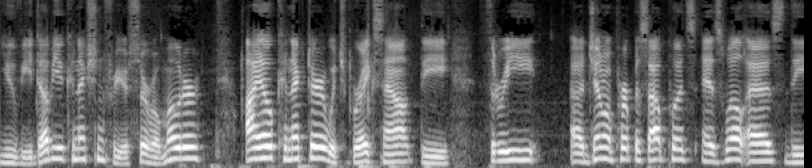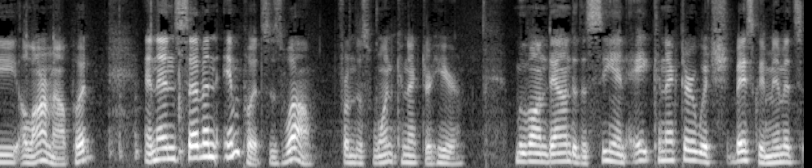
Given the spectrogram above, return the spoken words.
UVW connection for your servo motor, I.O. connector which breaks out the three uh, general purpose outputs as well as the alarm output, and then seven inputs as well from this one connector here. Move on down to the CN8 connector, which basically mimics,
